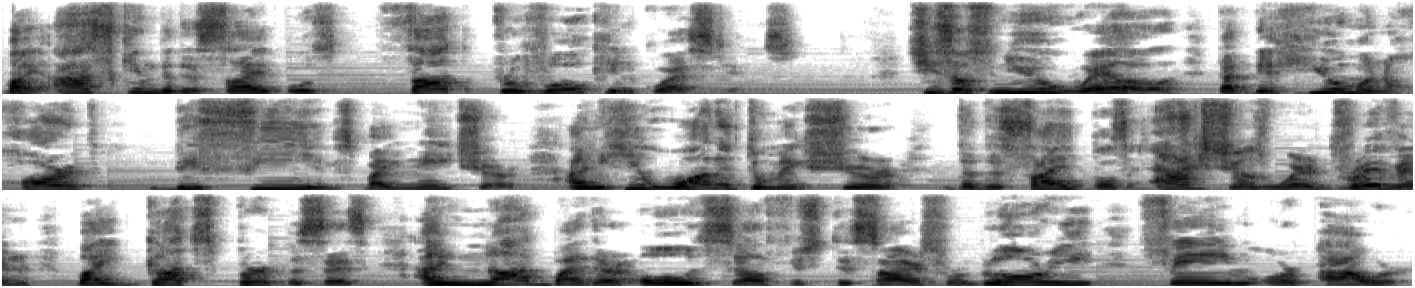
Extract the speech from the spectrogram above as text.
by asking the disciples thought provoking questions. Jesus knew well that the human heart deceives by nature, and he wanted to make sure the disciples' actions were driven by God's purposes and not by their own selfish desires for glory, fame, or power.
